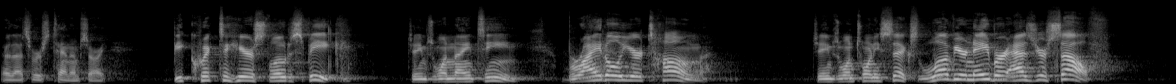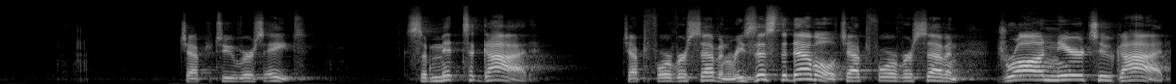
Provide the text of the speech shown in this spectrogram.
Or that's verse 10, I'm sorry. Be quick to hear, slow to speak. James 1:19. Bridle your tongue. James 1:26. Love your neighbor as yourself. Chapter 2 verse 8. Submit to God. Chapter 4 verse 7. Resist the devil. Chapter 4 verse 7. Draw near to God.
